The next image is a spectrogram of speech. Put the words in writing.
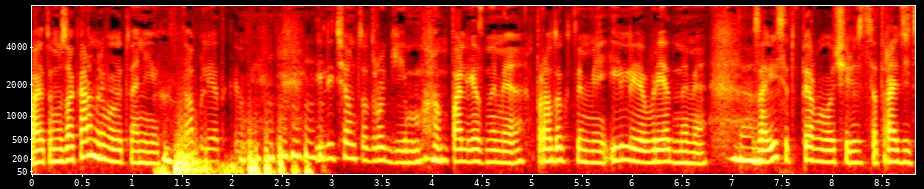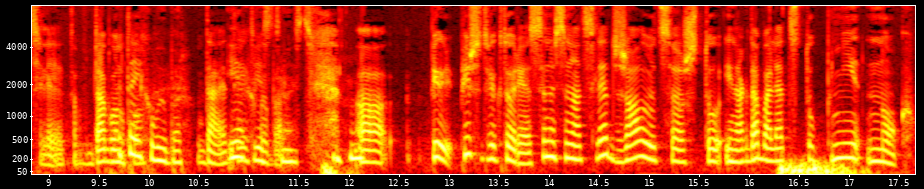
Поэтому закармливают они их таблетками или чем-то другим полезными продуктами или вредными. Да. Зависит в первую очередь от родителей. Это вдогонку. Это их выбор. Да, это и их выбор. Пишет Виктория, сыну 17 лет жалуется, что иногда болят ступни ног.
